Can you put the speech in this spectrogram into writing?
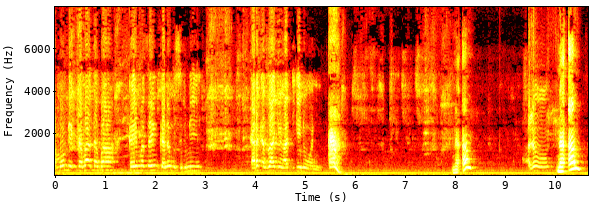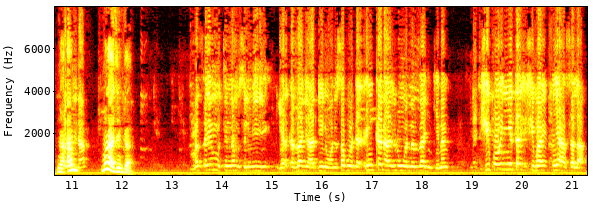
amma bai kamata ba kai matsayin ka na musulmi ka raka zagin addinin wani na'am, alo na'am, na'am. Muna jin ka. Matsayin mutum na musulmi ya raka zagin addinin wani saboda in kana irin wannan zagin kenan shi ko in ya tashi shi ma in ya hasala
